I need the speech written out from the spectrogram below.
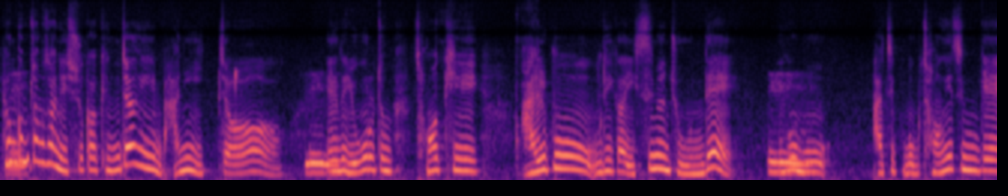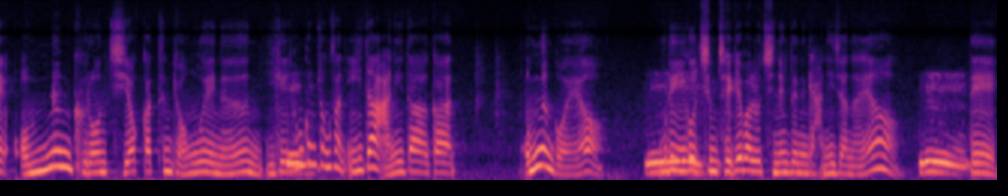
현금 네. 청산 이슈가 굉장히 많이 있죠. 네. 예, 근데 요거를 좀 정확히 알고 우리가 있으면 좋은데 네. 이거 뭐 아직 뭐 정해진 게 없는 그런 지역 같은 경우에는 이게 네. 현금 청산 이다 아니다가 없는 거예요. 네. 우리 이거 지금 재개발로 진행되는 게 아니잖아요. 네. 네.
